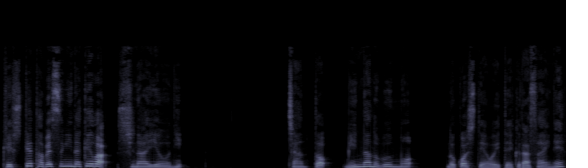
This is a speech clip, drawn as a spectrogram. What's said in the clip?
決して食べ過ぎだけはしないように、ちゃんとみんなの分も残しておいてくださいね。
